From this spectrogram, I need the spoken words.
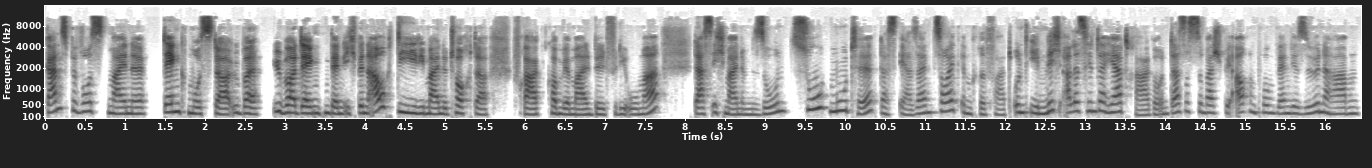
ganz bewusst meine Denkmuster über, überdenken, denn ich bin auch die, die meine Tochter fragt, kommen wir mal ein Bild für die Oma, dass ich meinem Sohn zumute, dass er sein Zeug im Griff hat und ihm nicht alles hinterher trage. Und das ist zum Beispiel auch ein Punkt, wenn wir Söhne haben,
